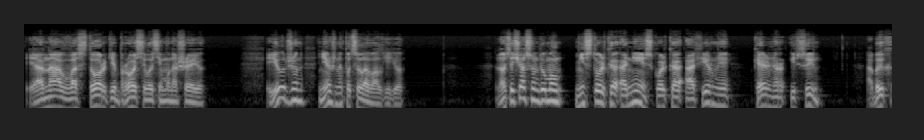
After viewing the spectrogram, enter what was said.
И она в восторге бросилась ему на шею. Юджин нежно поцеловал ее. Но сейчас он думал не столько о ней, сколько о фирме Кельнер и сын, об их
